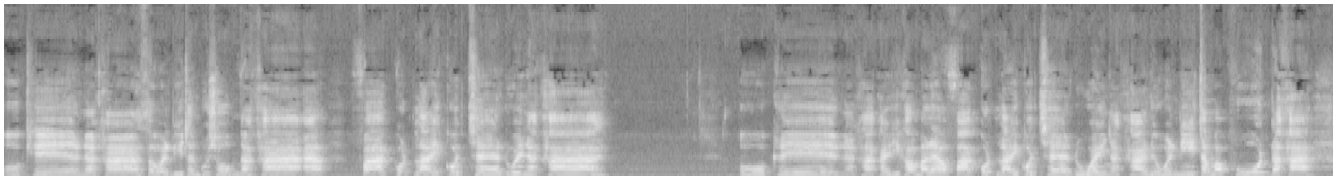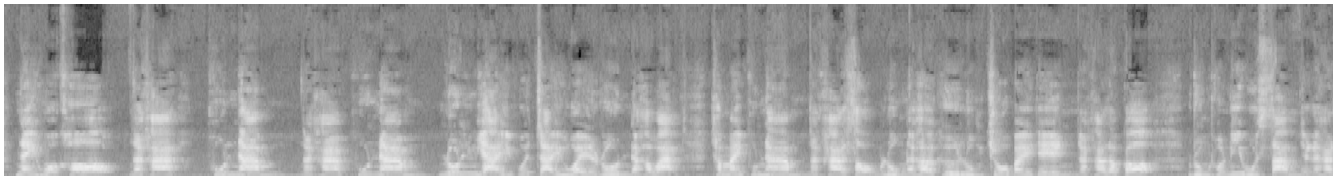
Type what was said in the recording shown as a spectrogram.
โอเคนะคะ สวัสดีท่านผู้ชมนะคะอะฝากกดไลค์กดแชร์ด้วยนะคะ โอเคนะคะ ใครที่เข้ามาแล้วฝากกดไลค์กดแชร์ด้วยนะคะ เดี๋ยววันนี้จะมาพูดนะคะ ในหัวข้อนะคะ ผู้นำนะคะ ผู้นำรุ่นใหญ่หัวใจวัยรุ่นนะคะว่าทำไมผู้นำนะคะสองลุงนะคะ คือลุงโจไบเดนนะคะ แล้วก็ ลุงโทนี่วูซัมเนี่ยนะคะ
